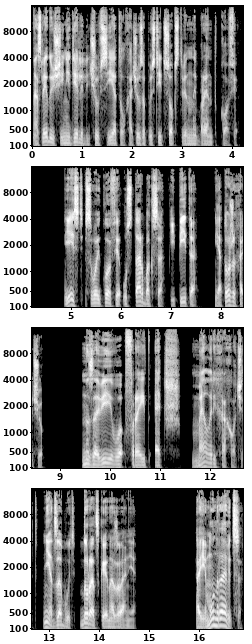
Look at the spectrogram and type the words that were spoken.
На следующей неделе лечу в Сиэтл, хочу запустить собственный бренд кофе. Есть свой кофе у Старбакса и Пита. Я тоже хочу. Назови его Фрейд Эдж. Мэлори хохочет. Нет, забудь, дурацкое название. А ему нравится.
